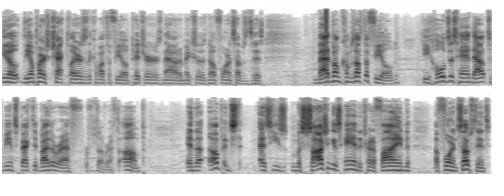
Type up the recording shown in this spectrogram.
you know the umpires check players as they come off the field, pitchers now to make sure there's no foreign substances. Mad Bum comes off the field. He holds his hand out to be inspected by the ref, the ref, the ump, and the ump, inst- as he's massaging his hand to try to find a foreign substance,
